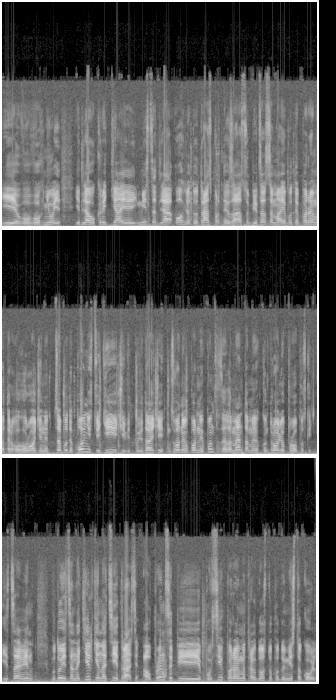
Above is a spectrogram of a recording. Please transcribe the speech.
і вогню, і- для укриття, і місце для огляду транспортних засобів. Це все має бути периметр огороджений. Це буде повністю діючий, відповідаючий зводний опорний пункт з елементами контролю пропуску. І це він будується не тільки на цій трасі, а в принципі по всіх периметрах доступу до міста Коваль.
